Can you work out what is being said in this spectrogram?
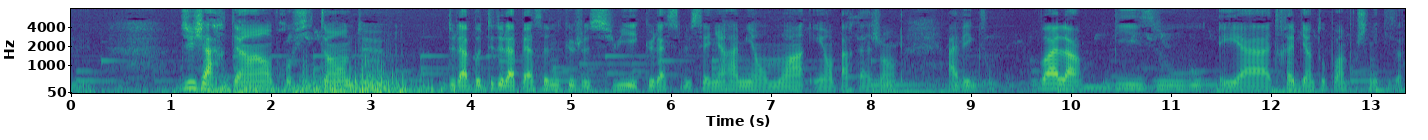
du, du jardin en profitant de, de la beauté de la personne que je suis et que le Seigneur a mis en moi et en partageant avec vous. Voilà, bisous et à très bientôt pour un prochain épisode.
